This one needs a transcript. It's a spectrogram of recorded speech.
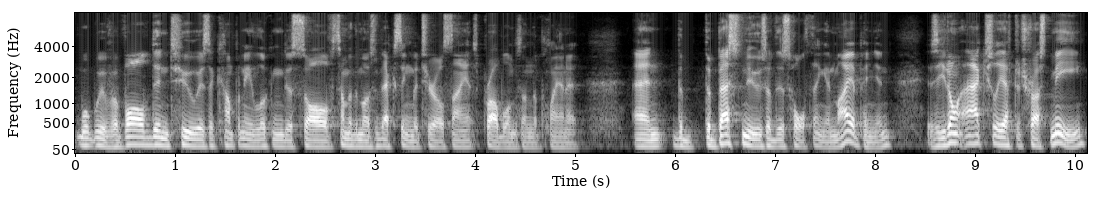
what we've evolved into is a company looking to solve some of the most vexing material science problems on the planet. And the, the best news of this whole thing, in my opinion, is you don't actually have to trust me.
